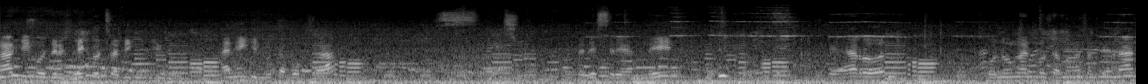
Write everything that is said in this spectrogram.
Aking mo diri sa likod sa BQ. Anhigin mo tabok sa pedestrian lane. Kaya aron, punungan mo sa mga sakyanan.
